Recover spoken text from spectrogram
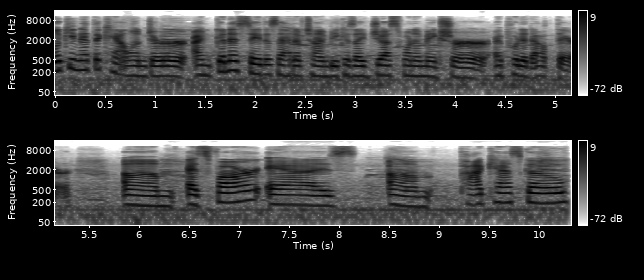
looking at the calendar i'm going to say this ahead of time because i just want to make sure i put it out there. Um, as far as um, podcasts go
